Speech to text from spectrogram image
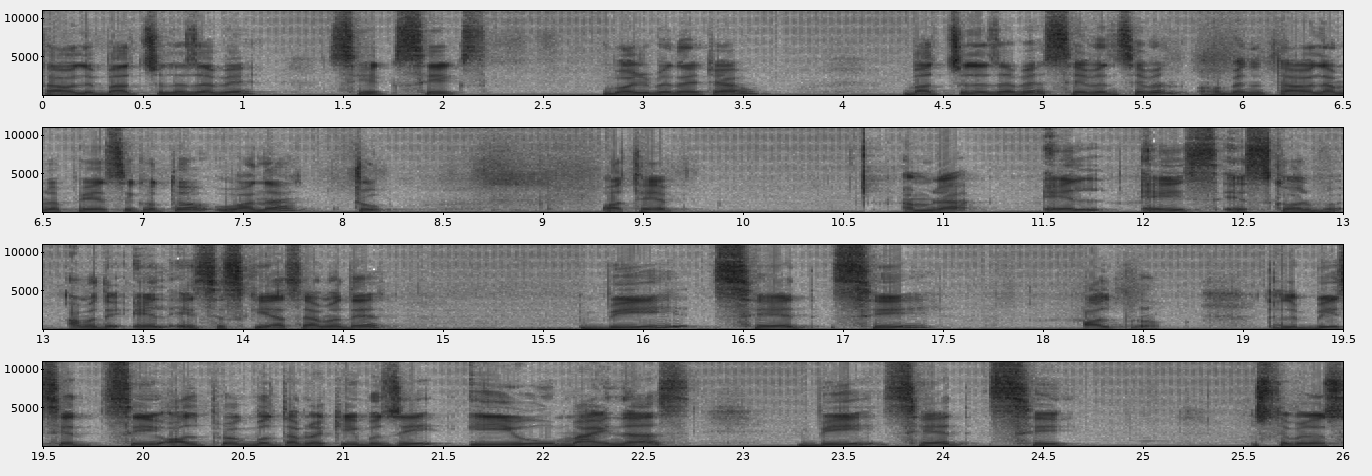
তাহলে বাদ চলে যাবে সিক্স সিক্স বসবে না এটাও, বাদ চলে যাবে সেভেন সেভেন হবে না। তাহলে আমরা পেয়েছি কত? ওয়ান আর টু অথেব আমরা এল এইচ এস করব। আমাদের এল এইচ এস কী আছে? আমাদের বি সেড সি অল্প্রক তাহলে বি সেদ সি অল্প্রক বলতে আমরা কি বুঝি? ইউ মাইনাস বি সেদ সি বুঝতে পেরেছ?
